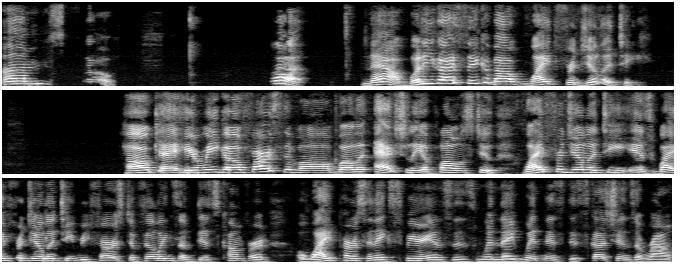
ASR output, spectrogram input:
Um, so but now, what do you guys think about white fragility? Okay, here we go. First of all, well, it actually applies to white fragility is white fragility refers to feelings of discomfort a white person experiences when they witness discussions around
